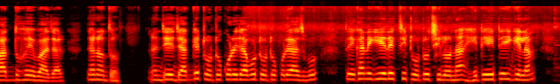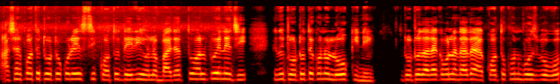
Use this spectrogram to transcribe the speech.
বাধ্য হয়ে বাজার, জানো তো? যে যাকে টোটো করে যাব, টোটো করে আসব। তো এখানে গিয়ে দেখছি টোটো ছিল না, হেঁটে হেঁটেই গেলাম। আসার পথে টোটো করে এসেছি, কত দেরি হলো? বাজার তো অল্প এনেছি, কিন্তু টোটোতে কোনো লোকই নেই। টোটো দাদাকে বললাম, দাদা, কতক্ষণ বসবো গো?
